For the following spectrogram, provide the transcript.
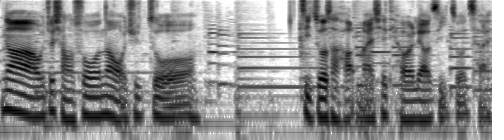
那我就想说，那我去做自己做菜好了，买一些调味料自己做菜。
